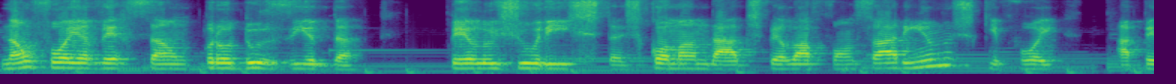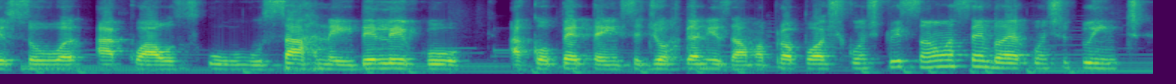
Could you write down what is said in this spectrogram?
não foi a versão produzida pelos juristas comandados pelo Afonso Arinos, que foi a pessoa a qual o Sarney delegou a competência de organizar uma proposta de Constituição, a Assembleia Constituinte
